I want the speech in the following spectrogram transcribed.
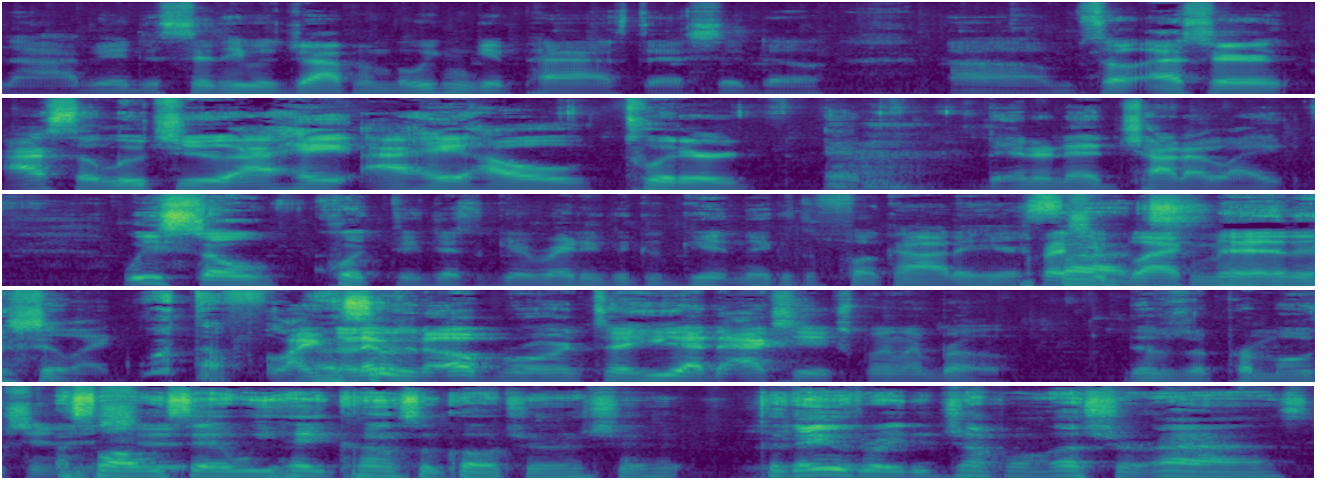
Nah, I mean the shit he was dropping, but we can get past that shit though. Um, so Usher, I salute you. I hate I hate how Twitter and the internet try to like we so quick to just get ready to get niggas the fuck out of here, especially Facts. black men and shit. Like what the f-? like? No, That's there was an uproar until he had to actually explain like, bro, this was a promotion. That's why shit. we said we hate cancel culture and shit. Because they was ready to jump on Usher ass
